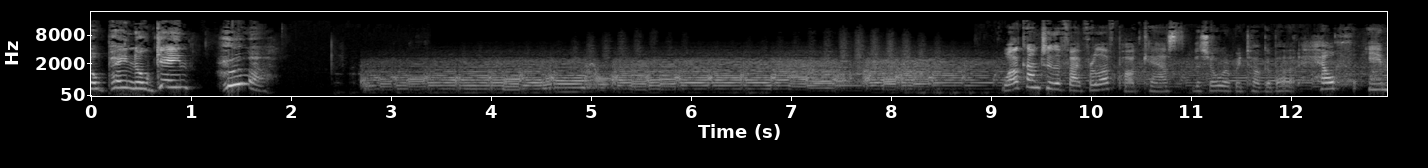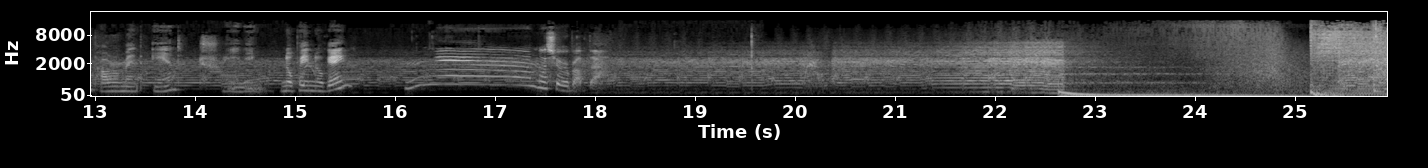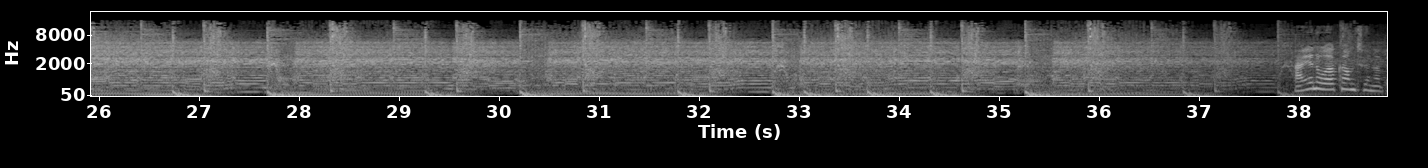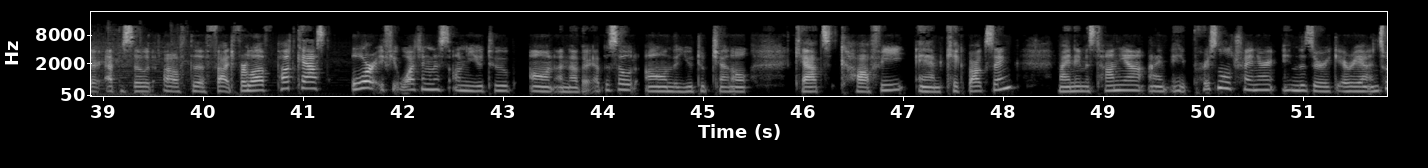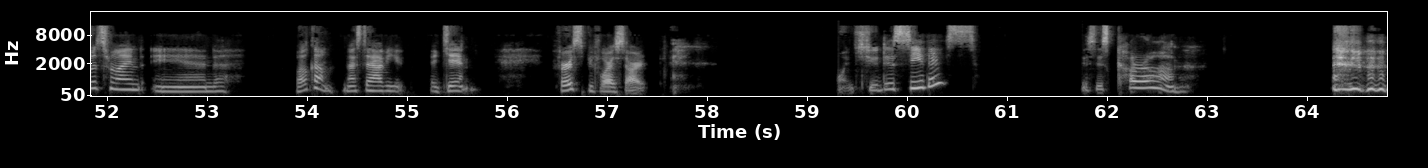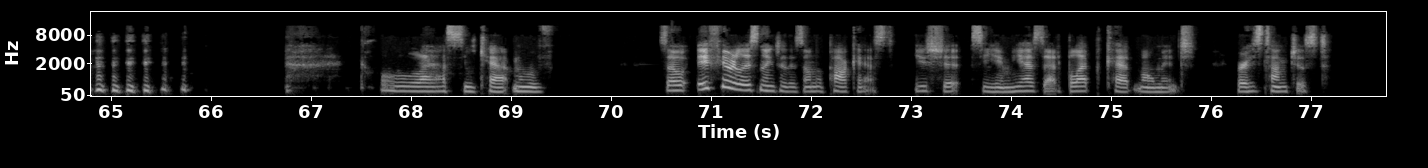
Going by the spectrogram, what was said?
No pain, no gain. Hooah! Welcome to the Fight for Love podcast, the show where we talk about health, empowerment, and training. No pain, no gain? I'm not sure about that. Hi, and welcome to another episode of the Fight for Love podcast. Or if you're watching this on YouTube, on another episode on the YouTube channel Cats, Coffee, and Kickboxing. My name is Tanya. I'm a personal trainer in the Zurich area in Switzerland. And welcome. Nice to have you again. First, before I start, I want you to see this. This is Karan. Classy cat move. So if you're listening to this on the podcast, you should see him. He has that black cat moment where his tongue just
